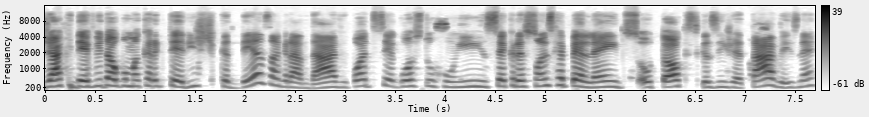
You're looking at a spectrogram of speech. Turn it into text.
já que devido a alguma característica desagradável, pode ser gosto ruim, secreções repelentes ou tóxicas injetáveis, né?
